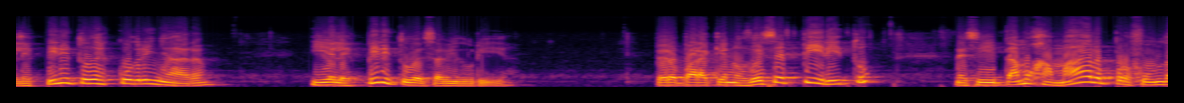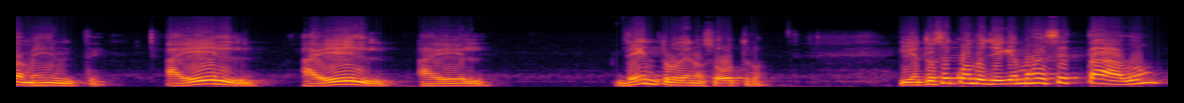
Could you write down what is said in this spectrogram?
el espíritu de escudriñar y el espíritu de sabiduría. Pero para que nos dé ese espíritu, necesitamos amar profundamente a Él, a Él, a Él, dentro de nosotros. Y entonces cuando lleguemos a ese estado,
